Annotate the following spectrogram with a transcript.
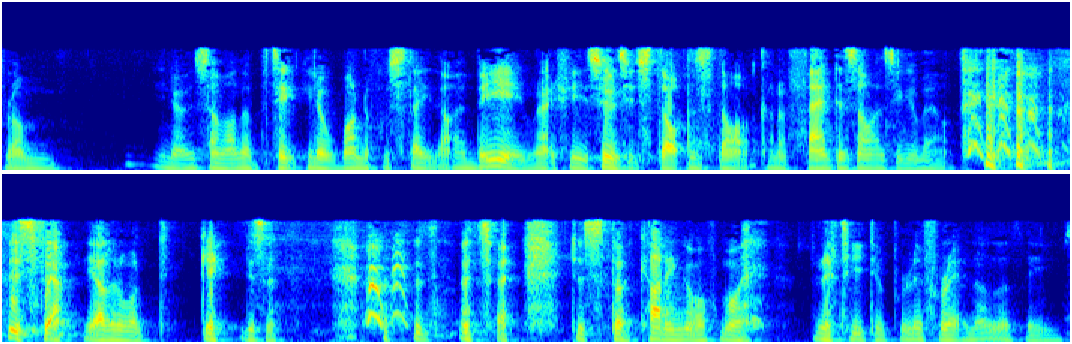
from, you know, some other particular wonderful state that I'd be in. Actually, as soon as it stops, I start kind of fantasizing about this, sound, the other one. So just cutting off my ability to proliferate in other things.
